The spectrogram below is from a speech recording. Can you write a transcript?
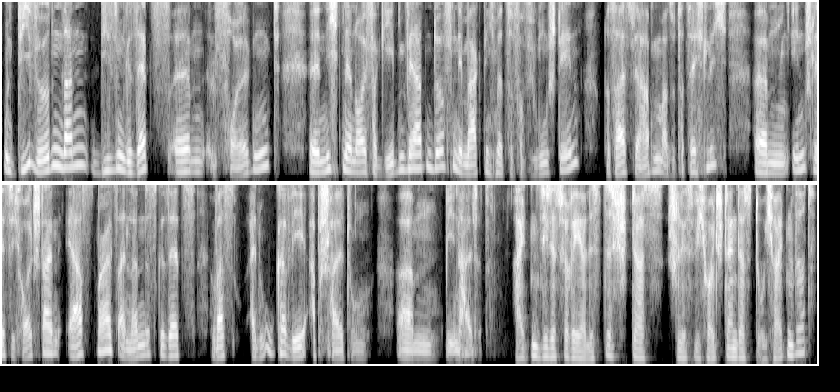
Und die würden dann diesem Gesetz ähm, folgend äh, nicht mehr neu vergeben werden dürfen, dem Markt nicht mehr zur Verfügung stehen. Das heißt, wir haben also tatsächlich ähm, in Schleswig-Holstein erstmals ein Landesgesetz, was eine UKW-Abschaltung ähm, beinhaltet. Halten Sie das für realistisch, dass Schleswig-Holstein das durchhalten wird?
